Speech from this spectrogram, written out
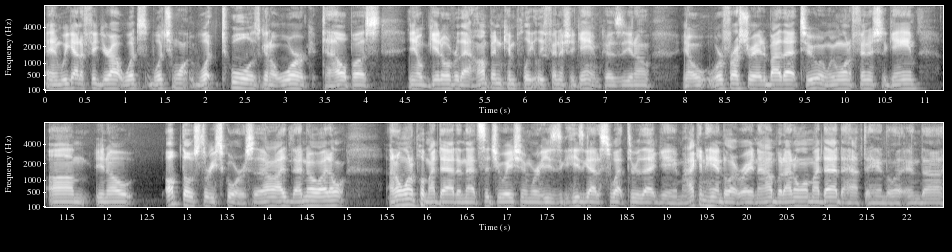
and we got to figure out what's which one what tool is going to work to help us you know get over that hump and completely finish a game because you know you know we're frustrated by that too, and we want to finish the game. Um, you know, up those three scores. You know, I, I know I don't. I don't want to put my dad in that situation where he's he's got to sweat through that game. I can handle it right now, but I don't want my dad to have to handle it. And uh,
